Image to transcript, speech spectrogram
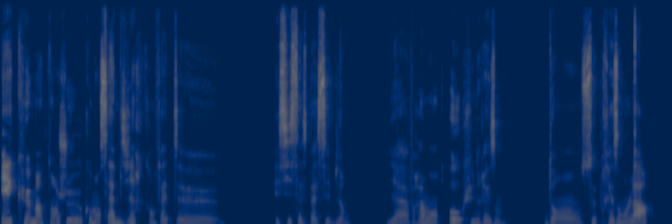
et que maintenant je commence à me dire qu'en fait, euh, et si ça se passait bien? Il n'y a vraiment aucune raison dans ce présent-là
